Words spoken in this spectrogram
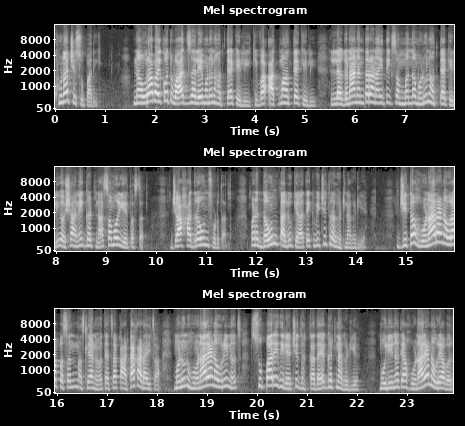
खुणाची सुपारी. नवरा बायकोत वाद झाले म्हणून हत्या केली किंवा आत्महत्या केली लग्नानंतर अनैतिक संबंध म्हणून हत्या केली अशा अनेक घटना समोर येत असतात ज्या हादरवून सोडतात. पण दौंड तालुक्यात एक विचित्र घटना घडली आहे. जिथं होणारा नवरा पसंत नसल्यानं त्याचा काटा काढायचा म्हणून होणाऱ्या नवरीनंच सुपारी दिल्याची धक्कादायक घटना घडली. आहे मुलीनं त्या होणाऱ्या नवऱ्यावर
